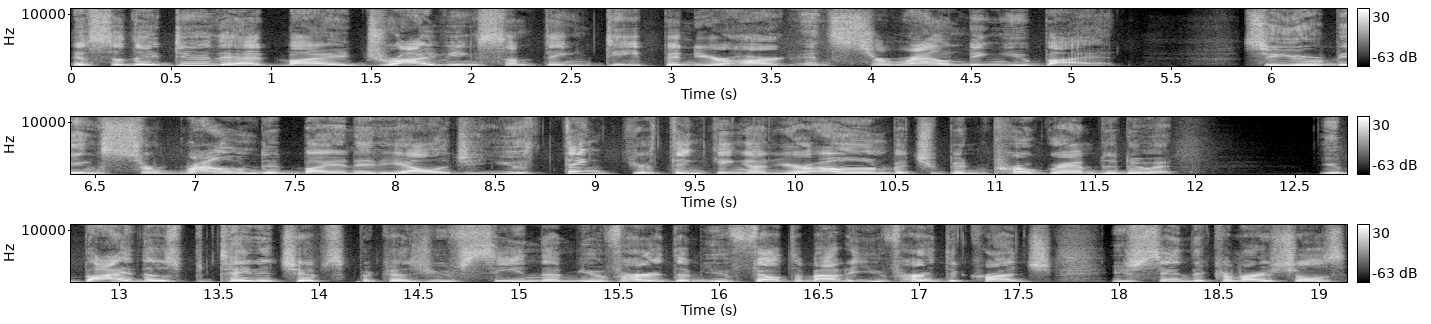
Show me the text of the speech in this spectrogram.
And so they do that by driving something deep into your heart and surrounding you by it. So you're being surrounded by an ideology. You think you're thinking on your own, but you've been programmed to do it. You buy those potato chips because you've seen them, you've heard them, you've felt about it, you've heard the crunch, you've seen the commercials,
